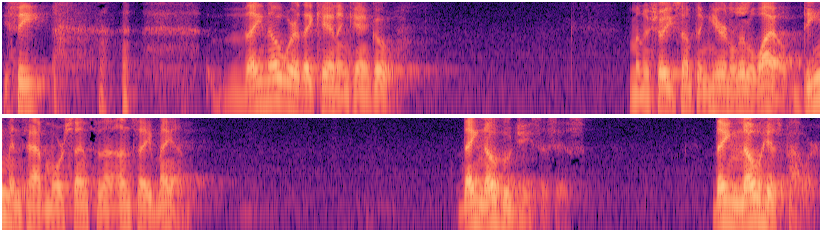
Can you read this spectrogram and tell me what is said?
You see, they know where they can and can't go. I'm going to show you something here in a little while. Demons have more sense than an unsaved man. They know who Jesus is. They know his power.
